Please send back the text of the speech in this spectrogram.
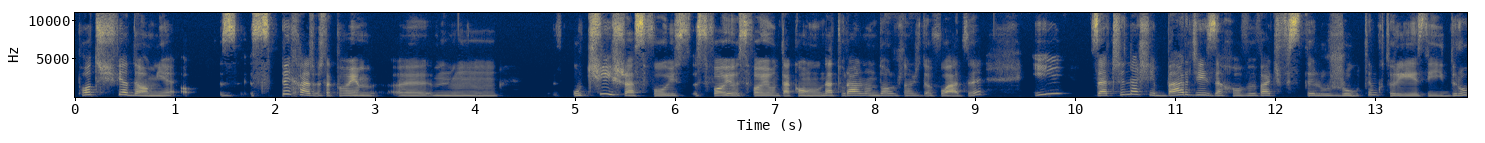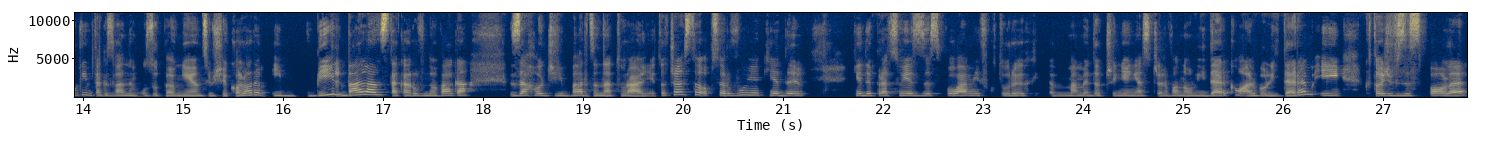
podświadomie spycha, że tak powiem, ucisza swój, swoją, swoją taką naturalną dążność do władzy i zaczyna się bardziej zachowywać w stylu żółtym, który jest jej drugim tak zwanym uzupełniającym się kolorem i balans, taka równowaga zachodzi bardzo naturalnie. To często obserwuję, kiedy, kiedy pracuję z zespołami, w których mamy do czynienia z czerwoną liderką albo liderem i ktoś w zespole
